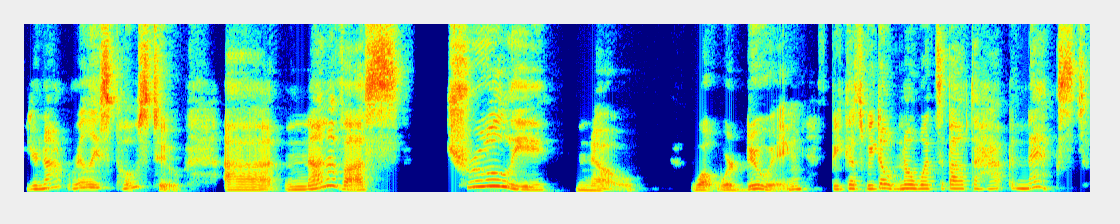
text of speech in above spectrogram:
You're not really supposed to. Uh, none of us truly know what we're doing because we don't know what's about to happen next.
